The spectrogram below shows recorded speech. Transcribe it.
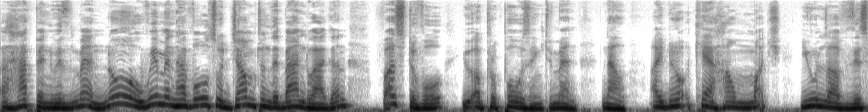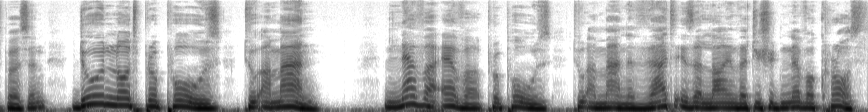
uh, happen with men. No, women have also jumped on the bandwagon. First of all, you are proposing to men. Now, I do not care how much you love this person, do not propose to a man. Never ever propose to a man. That is a line that you should never cross.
